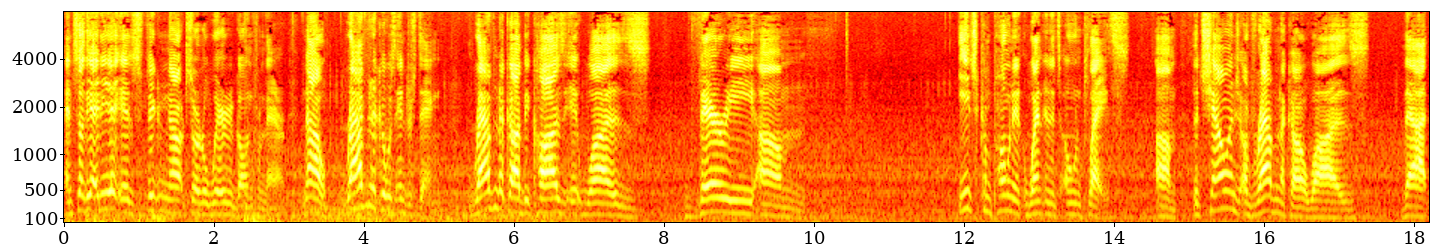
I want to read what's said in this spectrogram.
and so the idea is figuring out sort of where you're going from there. Now, Ravnica was interesting. Ravnica, because it was very. Um, each component went in its own place. Um, the challenge of Ravnica was that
